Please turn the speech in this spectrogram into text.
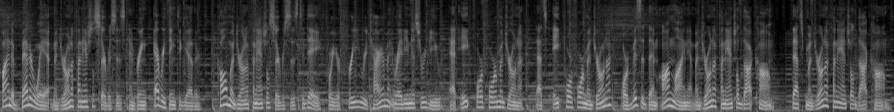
Find a better way at Madrona Financial Services and bring everything together. Call Madrona Financial Services today for your free retirement readiness review at 844 Madrona. That's 844 Madrona or visit them online at madronafinancial.com. That's madronafinancial.com.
